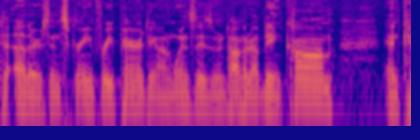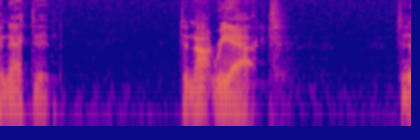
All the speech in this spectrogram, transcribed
to others. In Screen Free Parenting on Wednesdays, we're talking about being calm and connected, to not react to,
